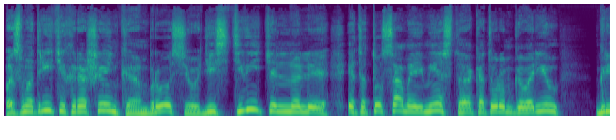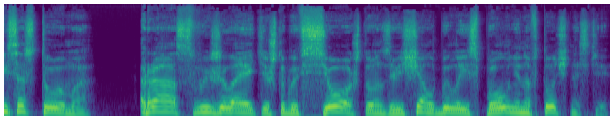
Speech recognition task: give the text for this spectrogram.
«Посмотрите хорошенько, Амбросио, действительно ли это то самое место, о котором говорил Грисостома, раз вы желаете, чтобы все, что он завещал, было исполнено в точности?»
